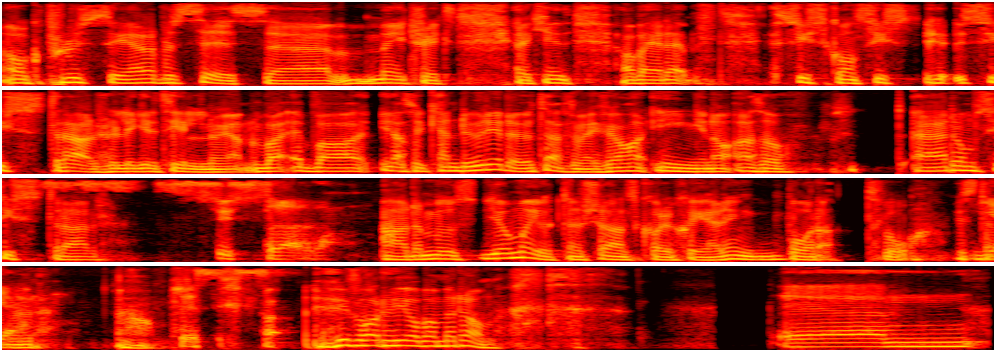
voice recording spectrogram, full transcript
Och producerad, precis. Uh, Matrix. Jag kan, ja, vad är det? Syskon, systrar, hur ligger det till nu igen? Va, va, alltså, kan du reda ut det här för mig? För jag har ingen alltså, Är de systrar? systrar. Ja, de, de har gjort en könskorrigering båda två. Visst ja, det? Ja. precis. Ja, hur var det att jobba med dem? Um,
